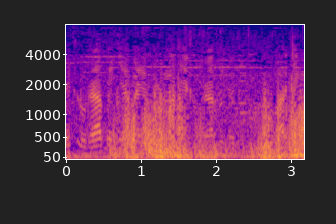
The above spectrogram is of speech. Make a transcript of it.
એટલું ટ્રાફિક છે ભાઈ રોડમાંથી એટલું ટ્રાફિક હતું પાર્કિંગ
